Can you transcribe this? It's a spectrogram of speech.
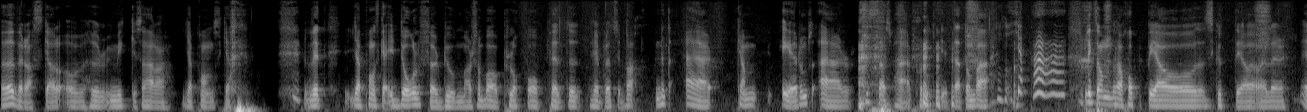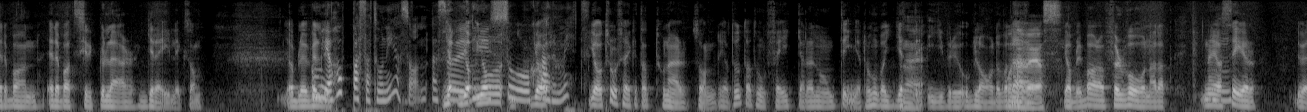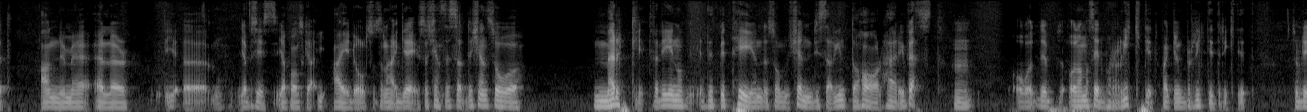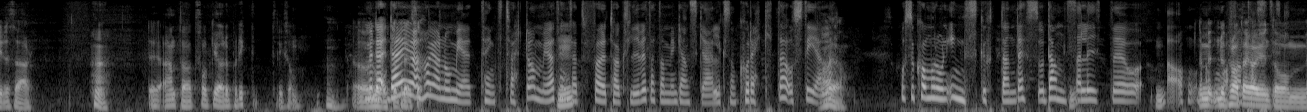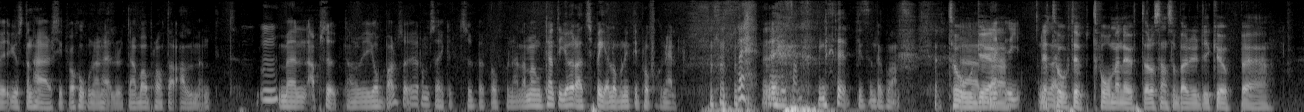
överraskad av hur mycket så här japanska vet, japanska idolfördomar som bara ploppar upp helt, helt plötsligt. Bara, men det är, kan, är de så är vissa så här på riktigt? Att de bara, Jappa! Liksom så här hoppiga och skuttiga eller är det bara en, är det bara ett cirkulär grej liksom? Jag blev Ja, men väldigt, jag hoppas att hon är sån. Alltså, Ja, ja, det är ju ja, så ja. charmigt. jag tror säkert att hon är sån. Jag tror inte att hon fejkar eller någonting. Jag tror hon var jätteivrig och glad och var Och där. nervös. Jag blir bara förvånad att när jag Mm. ser, du vet, anime eller eh, ja precis, japanska idols och sådana här grejer så känns det så, det känns så märkligt. För det är, något, ett beteende som kändisar inte har här i väst. Mm. Och, det, och när man ser det på riktigt, verkligen på riktigt, riktigt, så blir det så här, huh, det, jag antar att folk gör det på riktigt liksom. Mm. Men där, där sättet. har jag nog mer tänkt tvärtom. Jag har tänkt Mm. att företagslivet, att de är ganska liksom korrekta och stela. Ja, ja. Och så kommer hon inskuttandes och dansar lite och Mm. ja, hon, Nej, men hon nu pratar jag ju inte om just den här situationen heller, utan jag bara pratar allmänt. Mm. Men absolut, när de jobbar så är de säkert superprofessionella. Men hon kan inte göra ett spel om hon inte är professionell. Nej, det är sant. det finns inte en chans. Tog, Eh, eh, nej, det sådär. tog typ två minuter och sen så började det dyka upp eh,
